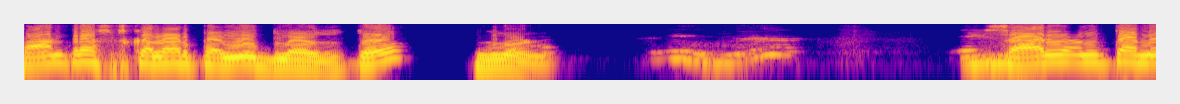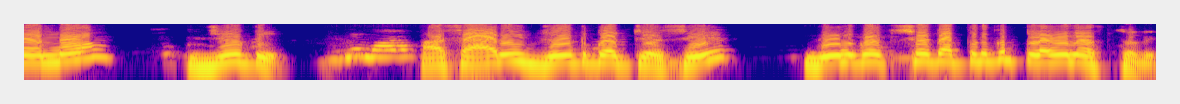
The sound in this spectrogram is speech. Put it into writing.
కాంట్రాస్ట్ కలర్ పళ్ళు బ్లౌజ్తో ఇదిగోండి. శారీ అంతానేమో జూటు. ఆ శారీ జూటుకి వచ్చేసి దీనికి వచ్చేటప్పటికి ప్లెయిన్ వస్తుంది.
